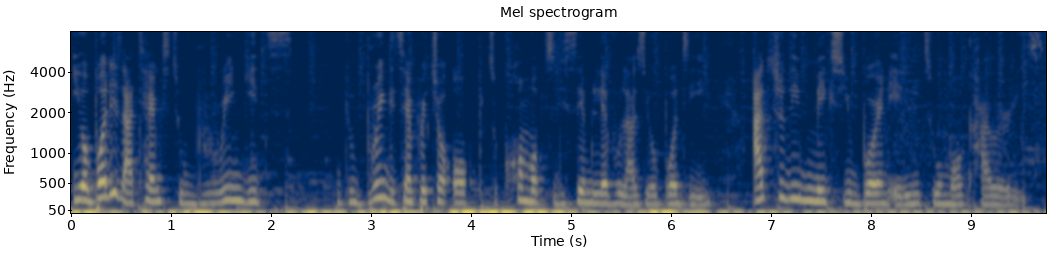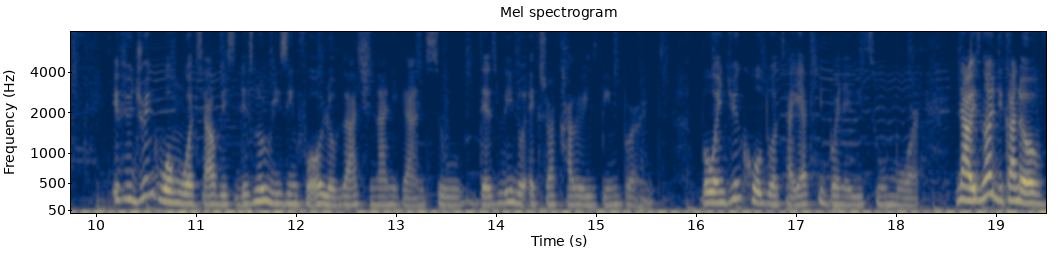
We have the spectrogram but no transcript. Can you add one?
your body's attempt to bring it to bring the temperature up to come up to the same level as your body actually makes you burn a little more calories. If you drink warm water, obviously there's no reason for all of that shenanigans, so there's really no extra calories being burned. But when you drink cold water, you actually burn a little more. Now, it's not the kind of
